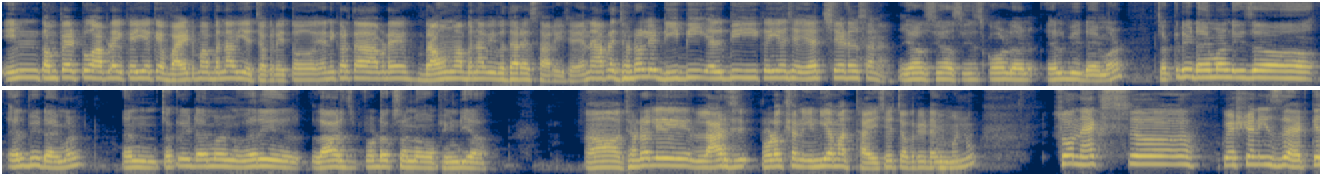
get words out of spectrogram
ઇન કમ્પેર ટુ આપણે કહીએ કે વ્હાઇટમાં બનાવીએ ચકરી તો એની કરતાં આપણે બ્રાઉનમાં બનાવી વધારે સારી છે. અને આપણે જનરલી ડીબી એલબી ઈ કહીએ છીએ એચ શેડ હશે ને? Yes yes is cold LB diamond ચક્રી diamond is LB diamond and ચક્રી diamond very large production of India generally large production ઇન્ડિયામાં જ થાય છે ચકરી ડાયમંડનું so next question is that કે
